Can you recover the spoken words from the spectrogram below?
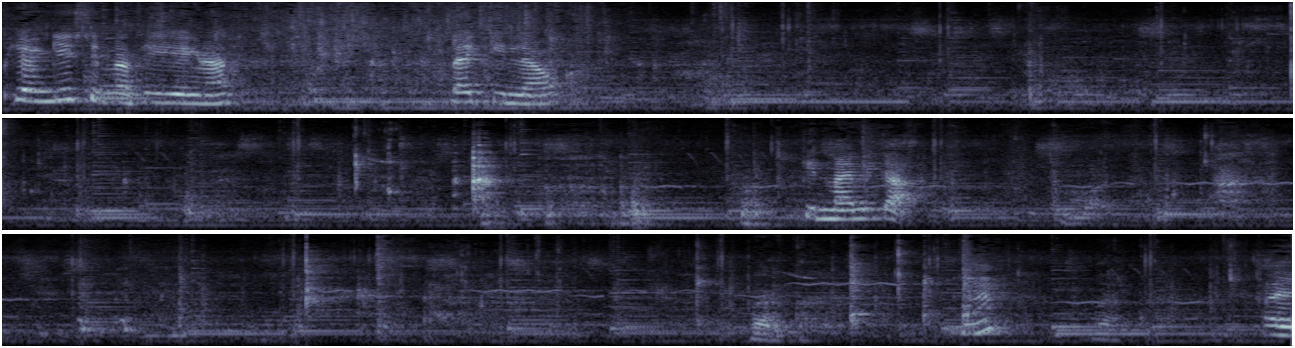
เพียง 20 นาทีเองนะ ได้กินแล้ว กินไหมมิกะ Verta. หืม Verta. เอ๊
